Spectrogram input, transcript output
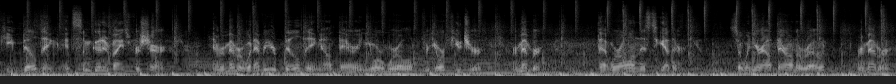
Keep building. It's some good advice for sure. And remember, whatever you're building out there in your world for your future, remember that we're all in this together. So when you're out there on the road, remember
